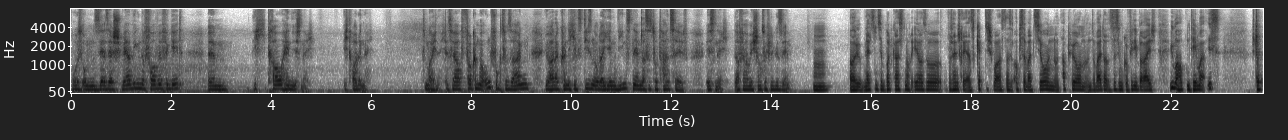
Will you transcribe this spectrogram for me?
wo es um sehr, sehr schwerwiegende Vorwürfe geht. Ähm, ich traue Handys nicht. Ich traue denen nicht. Das mache ich nicht. Es wäre auch vollkommener Unfug zu sagen, ja, da könnte ich jetzt diesen oder jenen Dienst nehmen, das ist total safe. Ist nicht. Dafür habe ich schon zu viel gesehen. Mhm. Aber letztens im Podcast noch eher so, wahrscheinlich eher skeptisch warst, dass Observationen und Abhören und so weiter, dass das im Graffiti-Bereich überhaupt ein Thema ist. Statt,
